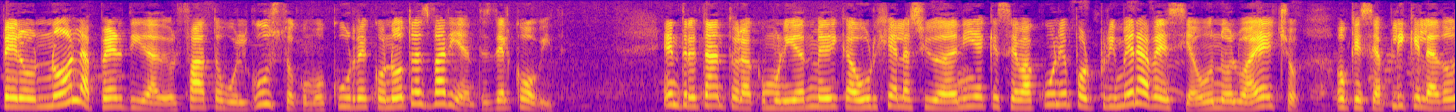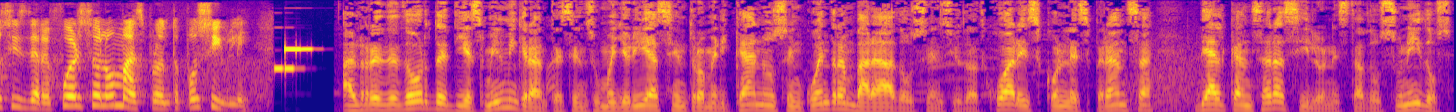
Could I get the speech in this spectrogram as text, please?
pero no la pérdida de olfato o el gusto como ocurre con otras variantes del COVID. Entre tanto, la comunidad médica urge a la ciudadanía que se vacune por primera vez si aún no lo ha hecho o que se aplique la dosis de refuerzo lo más pronto posible. Alrededor de 10.000 migrantes, en su mayoría centroamericanos, se encuentran varados en Ciudad Juárez con la esperanza de alcanzar asilo en Estados Unidos.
